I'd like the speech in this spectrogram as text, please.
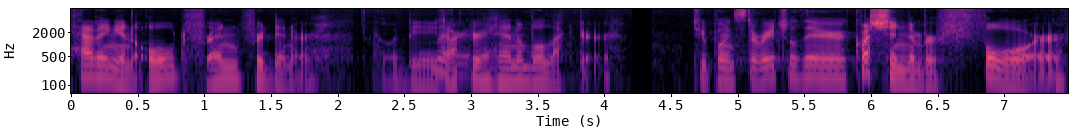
having an old friend for dinner. That would be Dr. Hannibal Lecter. Two points to Rachel there. Question number four.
